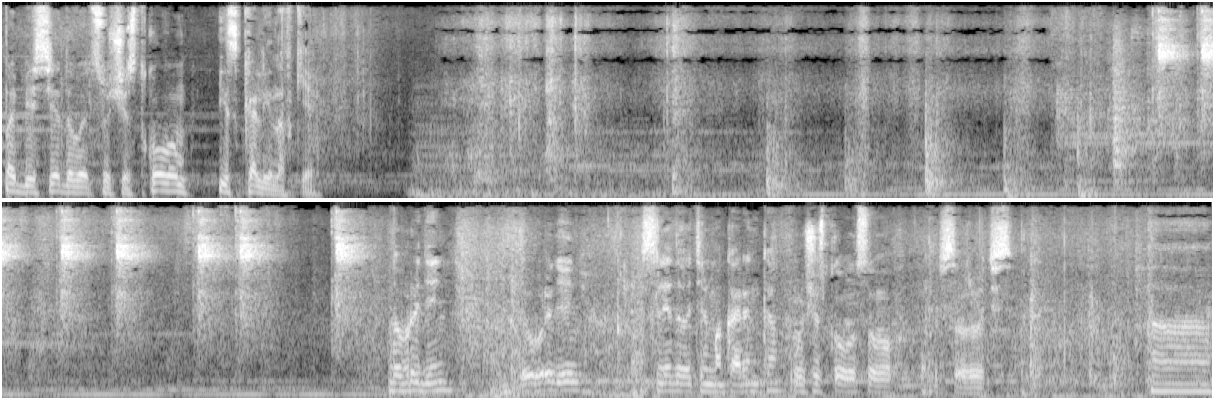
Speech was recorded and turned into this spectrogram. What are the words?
побеседовать с участковым из Калиновки. Добрый день. Добрый день. Следователь Макаренко. Участковый Сомов. Присаживайтесь. А,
